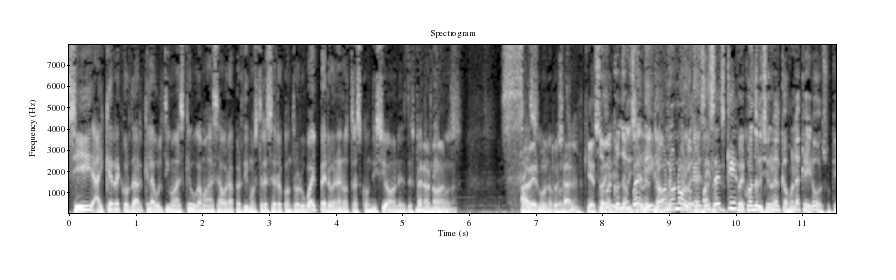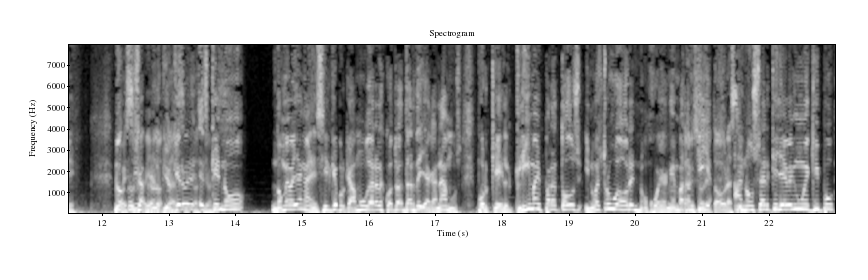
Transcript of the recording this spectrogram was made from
Sí, hay que recordar que la última vez que jugamos a esa hora perdimos 3-0 contra Uruguay, pero eran otras condiciones. Después Pero no, perdimos A ver, 6-1 Bultosal, Eso fue cuando le No, hicieron pues, el diga, cajón. No, no, no, lo que pasa es que... Fue cuando le hicieron el cajón a Queiroz, ¿o qué? No, Pues o sí, sea, pero lo que yo quiero es que no, no me vayan a decir que porque vamos a jugar a las 4 de la tarde ya ganamos, porque el clima es para todos y nuestros jugadores no juegan en Barranquilla, Brasil. a no ser que lleven un equipo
